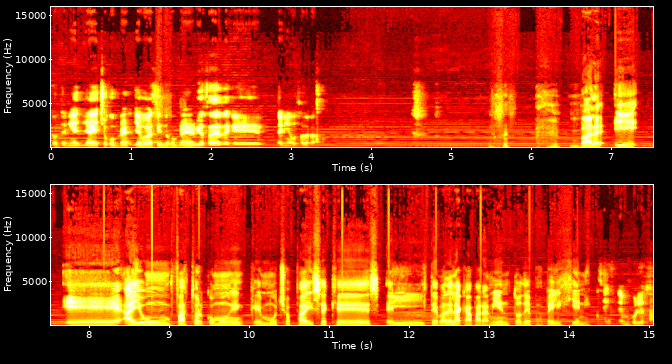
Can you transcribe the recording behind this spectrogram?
Lo tenía ya hecho compra. Llevo haciendo compra nerviosa desde que tenía uso de razón. vale, y eh, hay un factor común en, muchos países que es el tema del acaparamiento de papel higiénico. Sí, es muy curioso.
